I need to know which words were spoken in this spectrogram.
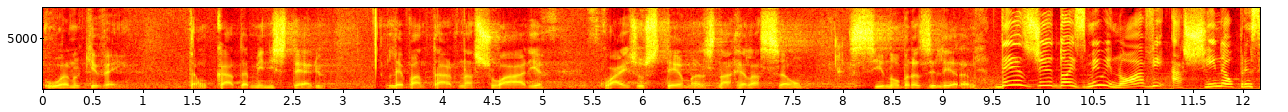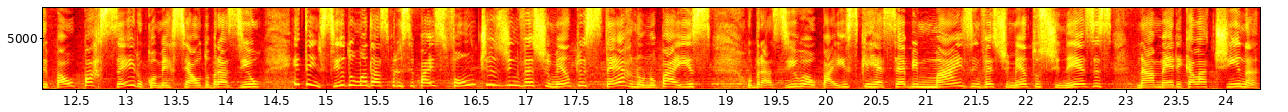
o ano que vem. Então, cada ministério levantar na sua área quais os temas na relação sino-brasileira. Desde 2009, a China é o principal parceiro comercial do Brasil e tem sido uma das principais fontes de investimento externo no país. O Brasil é o país que recebe mais investimentos chineses na América Latina,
